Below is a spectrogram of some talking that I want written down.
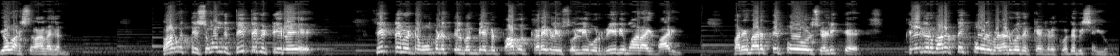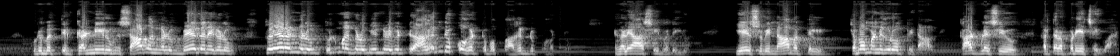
யோவார் ஸ்நானகன் பாவத்தை சுமந்து தீர்த்து விட்டீரே. தீர்த்து விட்ட உம்மிடத்தில் வந்து எங்கள் பாவக்கரைகளை சொல்லி ஒரு நீதிமானாய் மாறி மறைமரத்தைப் போல் செழிக்க கேதர் மரத்தை போல் வளர்வதற்கு எங்களுக்கு உதவி செய்யும். குடும்பத்தின் கண்ணீரும் சாபங்களும் வேதனைகளும் துயரங்களும் துன்பங்களும் எங்களை விட்டு அகன்று போகட்டும் அப்பா அகன்று போகட்டும். எங்களை ஆசீர்வதையும். இயேசுவின் நாமத்தில் ஜபம் பண்ணுகிறோம் பிதாவே. காட் பிளஸ் யூ கர்த்தர் அப்படியே செய்வார்.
